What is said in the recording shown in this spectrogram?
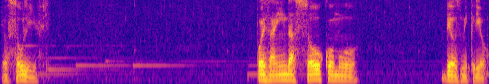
eu sou livre. Pois ainda sou como Deus me criou.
